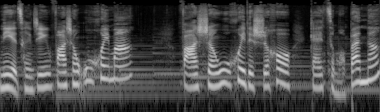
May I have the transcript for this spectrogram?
你也曾经发生误会吗？发生误会的时候该怎么办呢？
